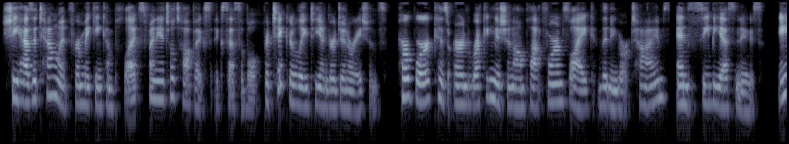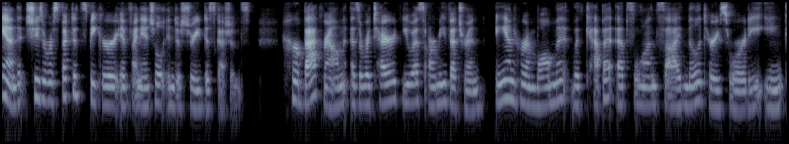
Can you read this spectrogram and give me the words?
she has a talent for making complex financial topics accessible, particularly to younger generations. Her work has earned recognition on platforms like the New York Times and CBS News, and she's a respected speaker in financial industry discussions. Her background as a retired U.S. Army veteran and her involvement with Kappa Epsilon Psi Military Sorority, Inc.,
